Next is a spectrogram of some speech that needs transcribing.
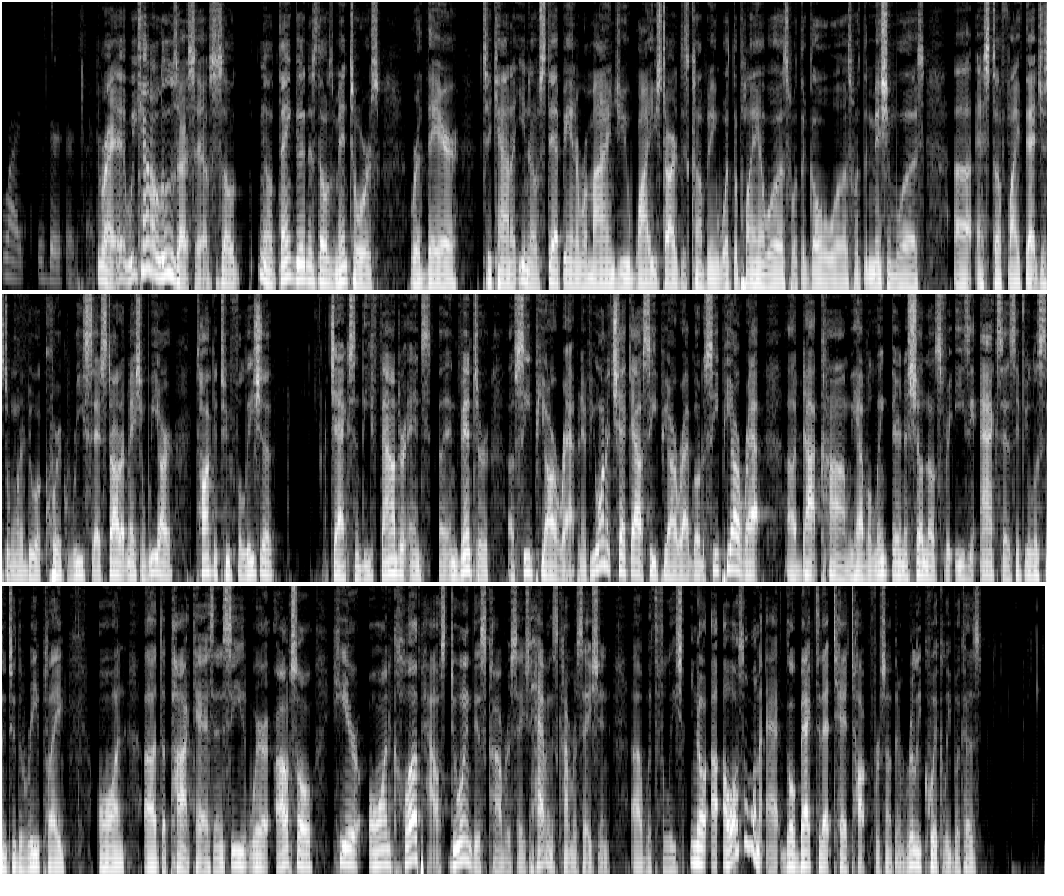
Right. It's very fair to say. Right. We kind of lose ourselves. So, you know, thank goodness those mentors were there to kind of, you know, step in and remind you why you started this company, what the plan was, what the goal was, what the mission was, uh, and stuff like that. Just to want to do a quick reset. Startup Nation, we are talking to Felicia Jackson, the founder and uh, inventor of CPR Wrap. And if you want to check out CPR Wrap, go to CPRWrap.com. We have a link there in the show notes for easy access if you're listening to the replay on uh, the podcast. And see, we're also here on Clubhouse doing this conversation, having this conversation uh, with Felicia. You know, I, I also want to go back to that TED Talk for something really quickly because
